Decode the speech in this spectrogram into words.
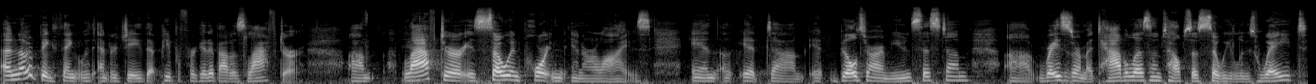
Another big thing with energy that people forget about is laughter. Um, laughter is so important in our lives and uh, it, um, it builds our immune system, uh, raises our metabolism, helps us so we lose weight,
